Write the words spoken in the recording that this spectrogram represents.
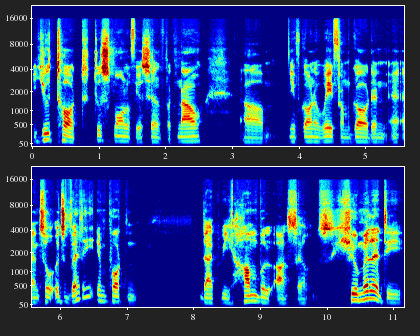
you thought too small of yourself, but now um, you've gone away from God, and and so it's very important that we humble ourselves. Humility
